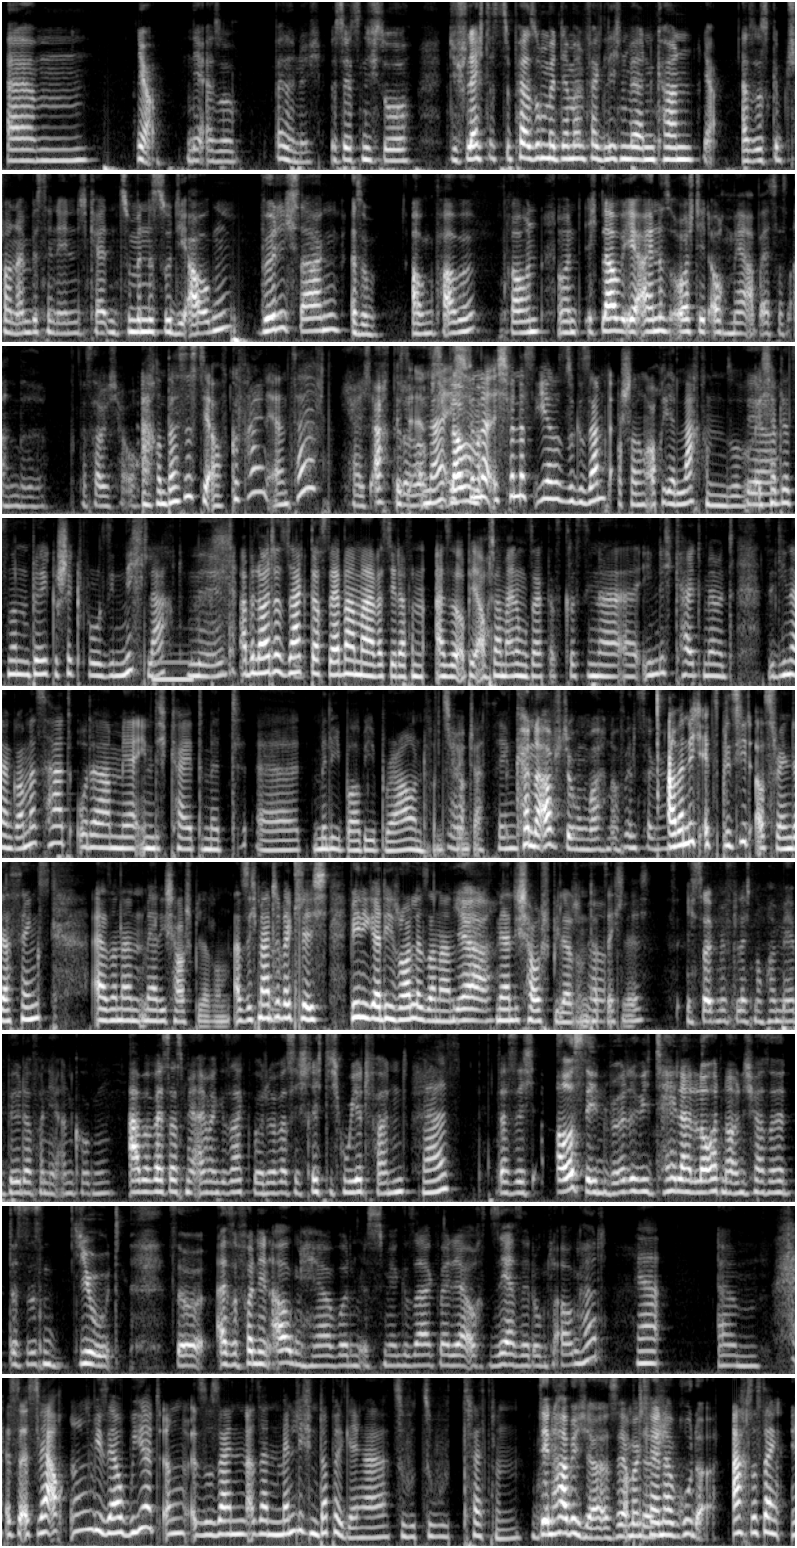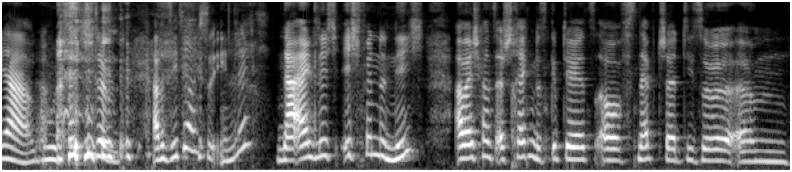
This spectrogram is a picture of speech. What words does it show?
Ähm, ja, nee, also, weiß ich nicht. Ist jetzt nicht so die schlechteste Person, mit der man verglichen werden kann. Ja, also es gibt schon ein bisschen Ähnlichkeiten, zumindest so die Augen, würde ich sagen. Also Augenfarbe, braun. Und ich glaube, ihr eines Ohr steht auch mehr ab als das andere. Das habe ich ja auch. Ach, und das ist dir aufgefallen? Ernsthaft? Ja, ich achte darauf. na, ich, glaube, finde, ich finde, dass ihre so Gesamtausstattung, auch ihr Lachen, so. Ja. Ich habe jetzt nur ein Bild geschickt, wo sie nicht lacht. Nee. Aber Leute, sagt doch selber mal, was ihr davon, also ob ihr auch der Meinung seid, dass Christina äh, Ähnlichkeit mehr mit Selena Gomez hat oder mehr Ähnlichkeit mit äh, Millie Bobby Brown von Ja. Stranger Things. Kann eine Abstimmung machen auf Instagram. Aber nicht explizit aus Stranger Things, äh, sondern mehr die Schauspielerin. Also ich meinte wirklich weniger die Rolle, sondern Ja, mehr die Schauspielerin Ja. tatsächlich. Ich sollte mir vielleicht noch mal mehr Bilder von ihr angucken. Aber weißt du, was mir einmal gesagt wurde, was ich richtig weird fand? Was? Dass ich aussehen würde wie Taylor Lautner und ich war so, das ist ein Dude. So, also von den Augen her wurde es mir gesagt, weil der auch sehr, sehr dunkle Augen hat. Ja. Ähm, Es, es wäre auch irgendwie sehr weird, so seinen, seinen männlichen Doppelgänger zu, zu treffen. den habe ich ja, ist ja mein Optisch. kleiner Bruder. Ach, das ist dein. Ja, gut, stimmt. Aber seht ihr euch so ähnlich? Na, eigentlich, ich finde nicht, aber ich fand es erschreckend. Es gibt ja jetzt auf Snapchat diese ähm,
